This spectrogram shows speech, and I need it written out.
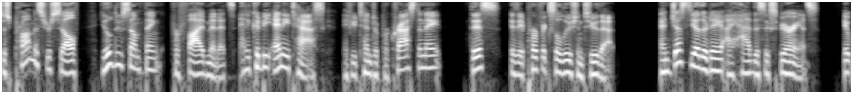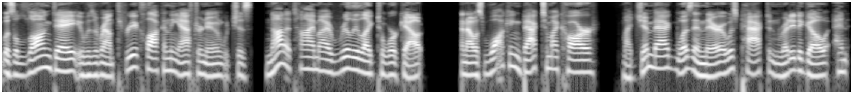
Just promise yourself you'll do something for five minutes, and it could be any task. If you tend to procrastinate, this is a perfect solution to that. And just the other day, I had this experience. It was a long day. It was around three o'clock in the afternoon, which is not a time I really like to work out. And I was walking back to my car. My gym bag was in there. It was packed and ready to go. And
